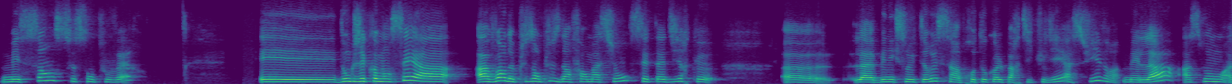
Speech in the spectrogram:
mes sens se sont ouverts. Et donc, j'ai commencé à avoir de plus en plus d'informations, c'est-à-dire que euh, la bénédiction utérus, c'est un protocole particulier à suivre, mais là, à ce moment-là,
